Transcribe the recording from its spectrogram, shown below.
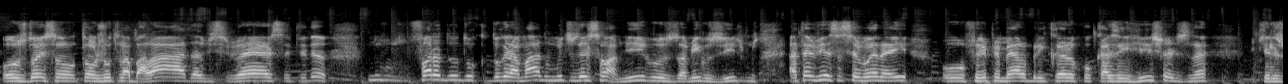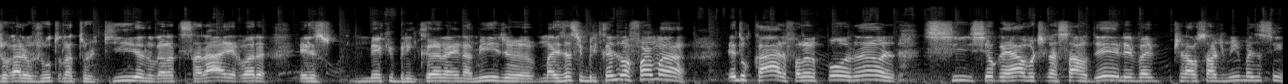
ou os dois estão juntos na balada, vice-versa, entendeu? Fora do, do, do, gramado, muitos deles são amigos, amigos íntimos. Até vi essa semana aí o Felipe Melo brincando com o Kazem Richards, né? Que eles jogaram junto na Turquia, no Galatasaray, agora eles meio que brincando aí na mídia, mas assim, brincando de uma forma educado, falando, pô, não, se, se eu ganhar, eu vou tirar sarro dele, ele vai tirar o sarro de mim, mas assim,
